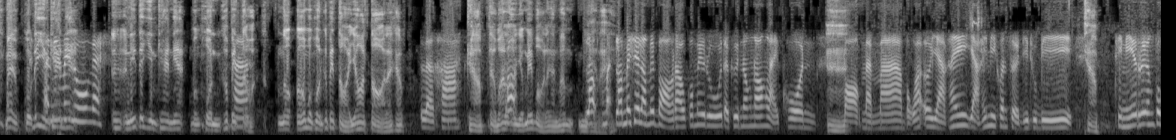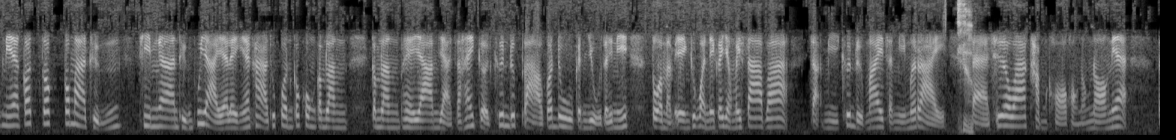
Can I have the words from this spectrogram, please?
แหม่ผมได้ยินอันแค่นี้ไม่เนี้ยรู้ไงเอออันนี้ได้ยินแค่เนี้ยบางคนเขาไปต่อน้องบางคนก็ไปต่อยอดต่อแล้วครับเหรอคะครับ แต่ว่าเรายังไม่บอกแล้วกันว่ามีเราอะไรเราไม่ใช่เราไม่บอกเราก็ไม่รู้แต่คือน้องๆหลายคนอ่าฮะบอกแหม่มมา บอกว่าเอออยากให้อยากให้มีคอนเสิร์ต D2B ครับทีนี้เรื่องพวกเนี้ยก็ก็ก็มาถึง ทีมงานถึงผู้ใหญ่อะไรเงี้ยค่ะ ทุกคนก็คงกำลังกำลังพยายามอยากจะให้เกิดขึ้นหรือเปล่าก็ดูกันอยู่แต่ทีนี้ตัวแหม่มเองทุกวันนี้ก็ยังไม่ทราบว่าจะมีขึ้นหรือไม่จะมีเมื่อไหร่ครับแต่เชื่อว่าคำขอของน้องๆ เนี่ย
